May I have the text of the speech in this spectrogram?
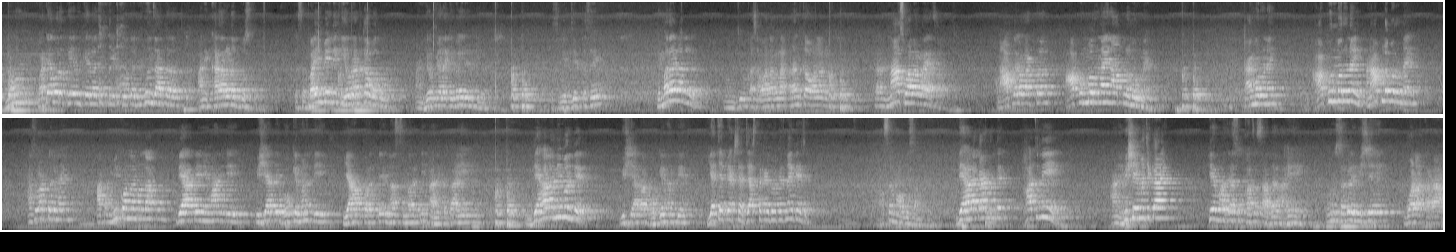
म्हणून वाट्यावर प्रेम केलं की ते खोतं निघून जातं आणि खरा रडत बसतो. तसं बाई मेली की हे रडका होतो आणि ह्यो मेला की बाई रडकी होती. जे कसं ते मरायला लागलं. मग जीव कसा व्हावा लागला रंदका व्हावा लागला. कारण नाश व्हावा लागला याचा. आणि आपल्याला वाटतं आपण मरू नाही ना आपलं मरू नाही काय मरू नाही आपण मरू नाही आणि आपलं मरू नाही. असं वाटतं का नाही? आता मी कोणाला म्हणलं आपण? देहाते मी मानते विषयाते भोके म्हणते. या परते न स्मरती अनेक काही. देहाला मी म्हणते विषयाला भोग्य म्हणते. याच्यापेक्षा जास्त काही डोक्यात नाही त्याचे. असं माऊली सांगते. देहाला काय म्हणते? हाच मी. आणि विषय म्हणजे काय? हे माझ्या सुखाचं साधन आहे. म्हणून सगळे विषय गोळा करा.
